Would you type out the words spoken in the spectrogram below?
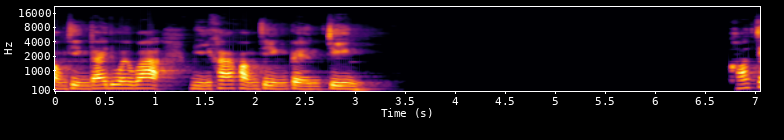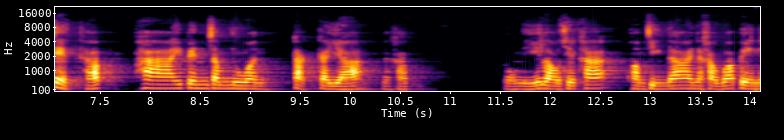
ความจริงได้ด้วยว่า มีค่าความจริงเป็นจริง ข้อ 7 ครับ พายเป็นจำนวนตักกะยะนะครับ ตรงนี้เราเช็คค่าความจริงได้นะครับว่าเป็น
